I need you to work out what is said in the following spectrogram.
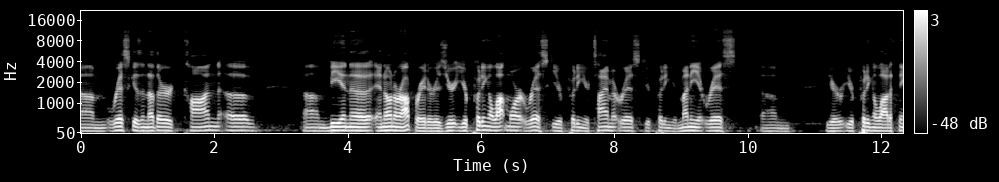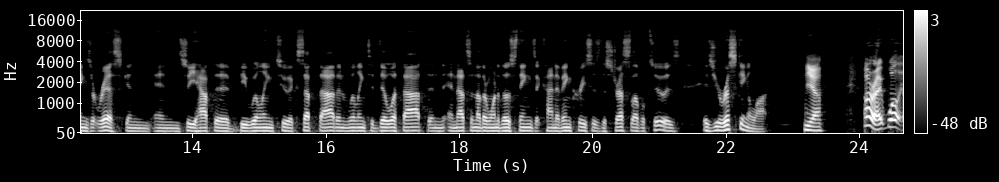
Um, risk is another con of um, being a, an owner operator is you're, you're putting a lot more at risk. You're putting your time at risk. You're putting your money at risk. Um, you're you're putting a lot of things at risk and and so you have to be willing to accept that and willing to deal with that and and that's another one of those things that kind of increases the stress level too is is you're risking a lot yeah all right well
